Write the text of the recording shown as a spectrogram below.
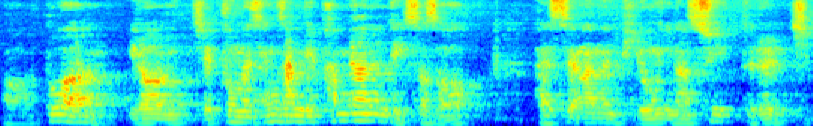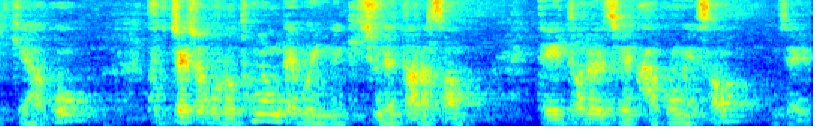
어, 또한 이런 제품을 생산 및 판매하는 데 있어서 발생하는 비용이나 수익들을 집계하고 국제적으로 통용되고 있는 기준에 따라서 데이터를 재가공해서 이제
